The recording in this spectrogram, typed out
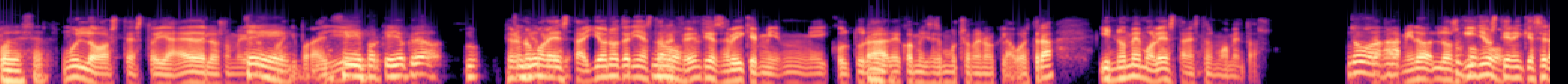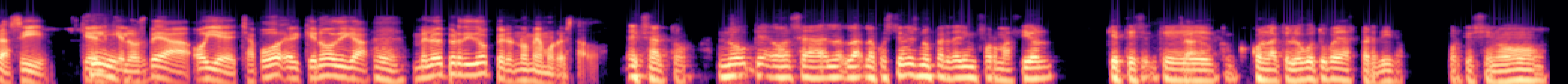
Puede ser. Muy lost esto ya, ¿eh? De los numeritos por aquí y por allí. sí, porque yo creo... Pero sí, no yo- molesta. Yo no tenía esta no. referencia, sabéis que mi, mi cultura Mm. de cómics es mucho menor que la vuestra y no me molesta en estos momentos. No, O sea, a- para mí lo- los guiños poco. tienen que ser así. Que el que los vea, oye, chapó, el que no diga, me lo he perdido, pero no me ha molestado. Exacto. No, que, o sea, la, cuestión es no perder información que te, que, con la que luego tú vayas perdido, porque si no...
